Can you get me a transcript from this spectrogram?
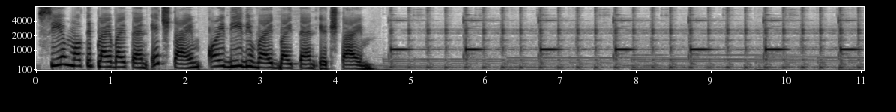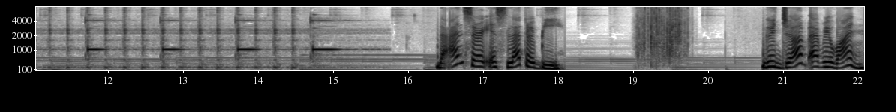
C. Multiply by 10 each time. Or D. Divide by 10 each time. The answer is letter B. Good job, everyone!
